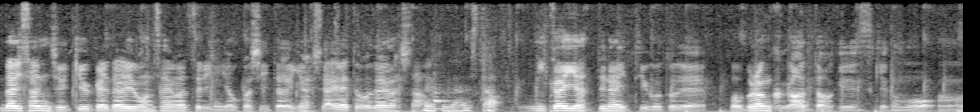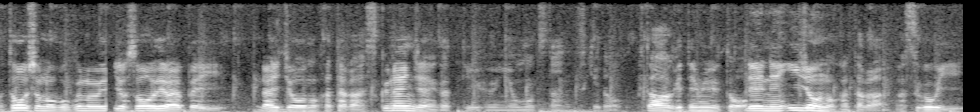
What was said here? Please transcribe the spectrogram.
第39回大盆栽祭りにお越しいただきましてありがとうございました。ありがとうございました。2回やってないっていうことで、まあ、ブランクがあったわけですけども当初の僕の予想ではやっぱり来場の方が少ないんじゃないかっていうふうに思ってたんですけど蓋を開けてみると例年以上の方がすごい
